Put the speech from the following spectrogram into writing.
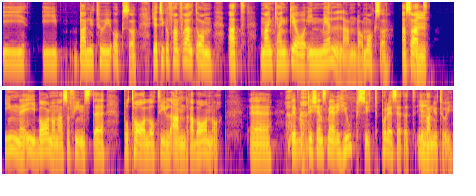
i, i Banutui också. Jag tycker framförallt om att man kan gå emellan dem också. Alltså att Mm. inne i banorna så finns det portaler till andra banor. Eh, det, det känns mer ihopsytt på det sättet i Mm. Banutui.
